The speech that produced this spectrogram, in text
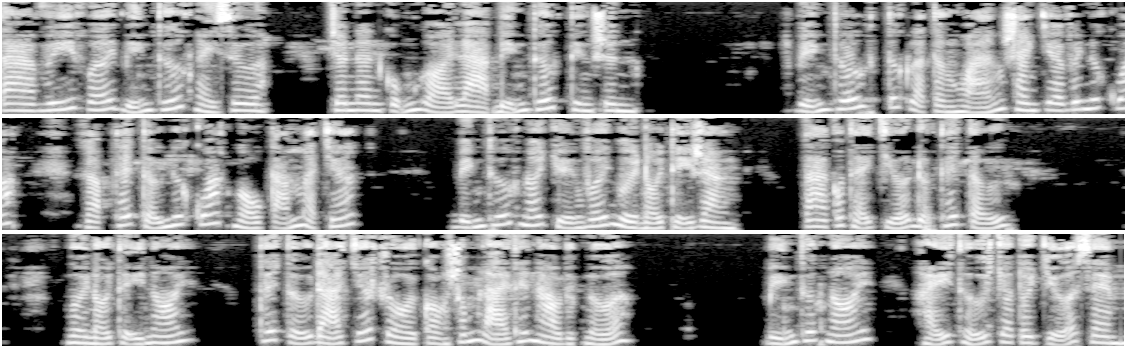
ta ví với biển thước ngày xưa, cho nên cũng gọi là biển thước tiên sinh. Biển thước tức là Tần Hoảng sang chơi với nước quát, gặp thế tử nước quát ngộ cảm mà chết. Biển thước nói chuyện với người nội thị rằng, ta có thể chữa được thế tử. Người nội thị nói, thế tử đã chết rồi còn sống lại thế nào được nữa. Biển thước nói, hãy thử cho tôi chữa xem.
